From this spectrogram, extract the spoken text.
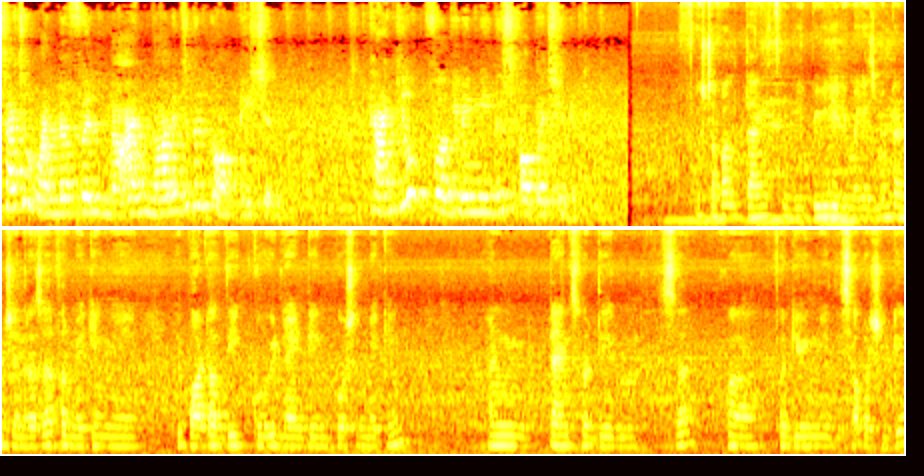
such a wonderful and knowledgeable competition. Thank you for giving me this opportunity. First of all, thanks to the PVKK management and Chandra sir for making me a part of the COVID-19 poster making and thanks for the sir uh, for giving me this opportunity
